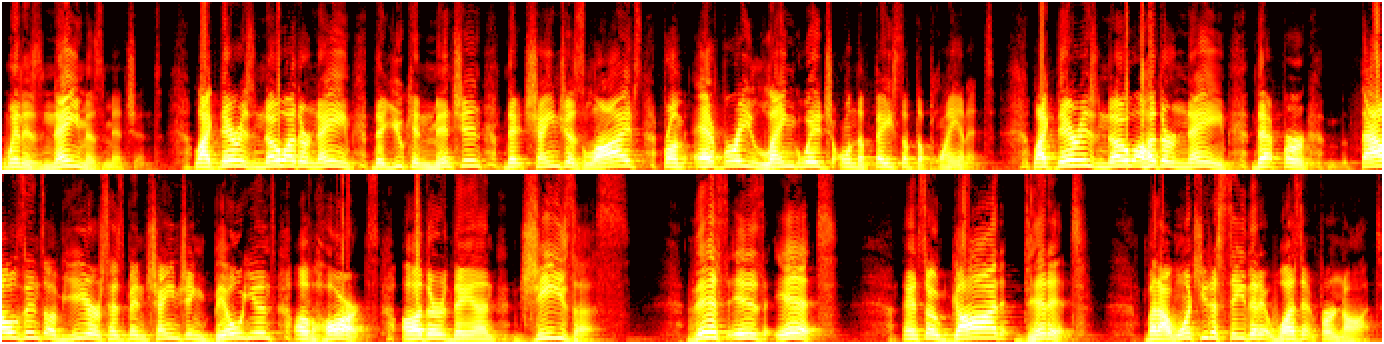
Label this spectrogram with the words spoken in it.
when his name is mentioned. Like there is no other name that you can mention that changes lives from every language on the face of the planet. Like there is no other name that for thousands of years has been changing billions of hearts other than Jesus. This is it. And so God did it. But I want you to see that it wasn't for naught.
